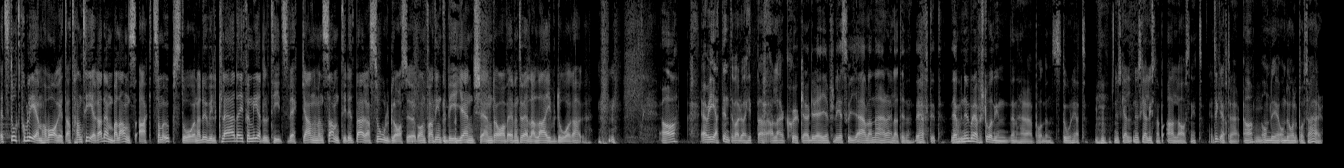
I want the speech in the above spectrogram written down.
Ett stort problem har varit att hantera den balansakt som uppstår när du vill klä dig för medeltidsveckan men samtidigt bära solglasögon för att inte bli igenkänd av eventuella live-dårar. Ja, jag vet inte var du har hittat alla sjuka grejer för det är så jävla nära hela tiden. Det är häftigt. Jag, nu börjar jag förstå din, den här poddens storhet. Nu, ska jag, nu ska jag lyssna på alla avsnitt Det tycker jag. efter det här. Ja, om, det, om du håller på så här.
